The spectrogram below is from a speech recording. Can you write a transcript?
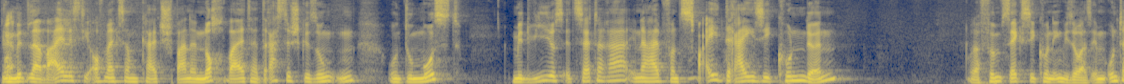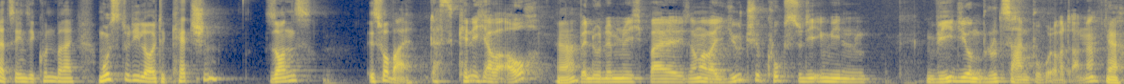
Und Ja. mittlerweile ist die Aufmerksamkeitsspanne noch weiter drastisch gesunken und du musst mit Videos etc. innerhalb von zwei, drei Sekunden oder fünf, sechs Sekunden, irgendwie sowas, im unter zehn Sekunden Bereich, musst du die Leute catchen, sonst ist vorbei. Das kenne ich aber auch. Ja? Wenn du nämlich bei, ich sag mal, bei YouTube guckst du dir irgendwie ein Video, ein Benutzerhandbuch oder was an, ne? Ja.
